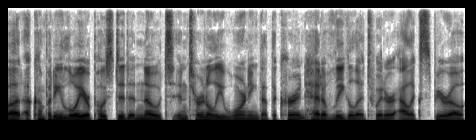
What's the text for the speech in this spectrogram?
But a company lawyer posted a note internally warning that the current head of legal at Twitter, Alex Spiro,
